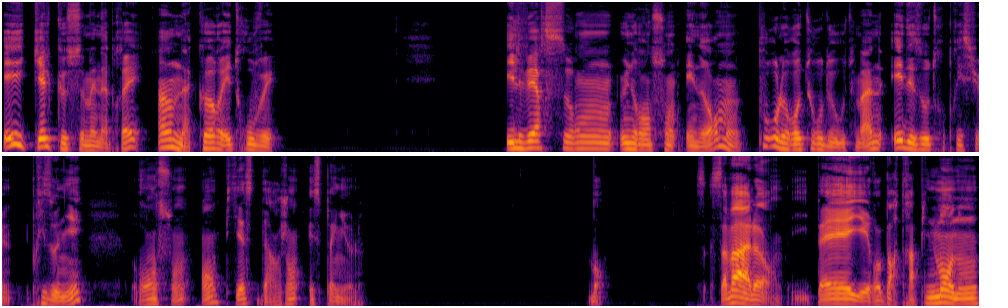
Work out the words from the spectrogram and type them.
et quelques semaines après, un accord est trouvé. Ils verseront une rançon énorme pour le retour de Houtman et des autres prisonniers, rançon en pièces d'argent espagnoles. Bon. Ça, va alors, ils payent et repartent rapidement, non?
